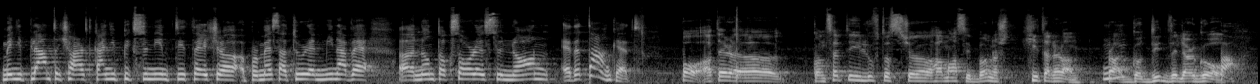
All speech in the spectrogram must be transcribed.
me një plan të qartë, ka një pikësynim, ti the që përmes atyre minave nëntokësore synon edhe tanket. Po, atëherë koncepti i luftës që Hamasi bën është hit and run, pra godit dhe largohu. Po.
